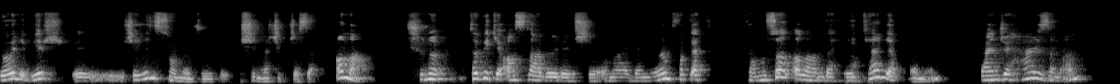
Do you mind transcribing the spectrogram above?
böyle bir e, şeyin sonucuydu işin açıkçası. Ama şunu tabii ki asla böyle bir şey onaylamıyorum fakat kamusal alanda heykel yapmanın bence her zaman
